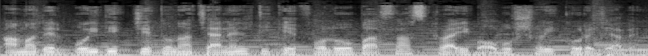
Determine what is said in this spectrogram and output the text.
আমাদের বৈদিক চেতনা চ্যানেলটিকে ফলো বা সাবস্ক্রাইব অবশ্যই করে যাবেন।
